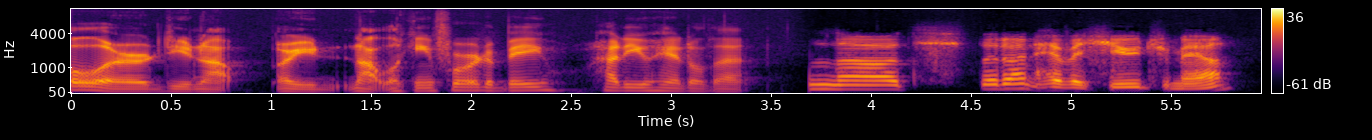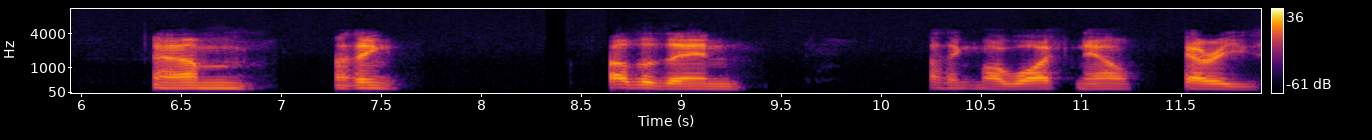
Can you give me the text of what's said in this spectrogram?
or do you not? Are you not looking for her to be? How do you handle that? No, it's they don't have a huge amount. Um, I think, other than, I think my wife now carries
